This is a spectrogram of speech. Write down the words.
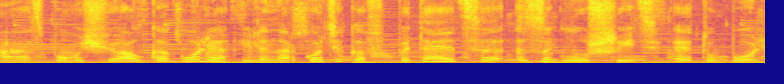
а с помощью алкоголя или наркотиков пытается заглушить эту боль.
